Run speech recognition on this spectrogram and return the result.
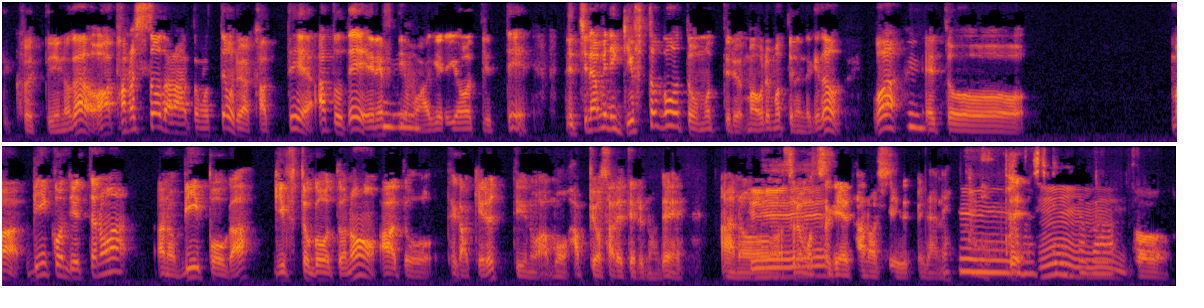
てくるっていうのが、あ、楽しそうだなと思って俺は買って、後で NFT もあげるよって言って、で、ちなみにギフトゴートを持ってる、まあ俺持ってるんだけど、は、うんえっと、まあ、ビーコンで言ったのは、あの、ビーポーがギフトゴートのアートを手掛けるっていうのはもう発表されてるので、あの、それもすげえ楽しいみたいなね。うん。そう。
